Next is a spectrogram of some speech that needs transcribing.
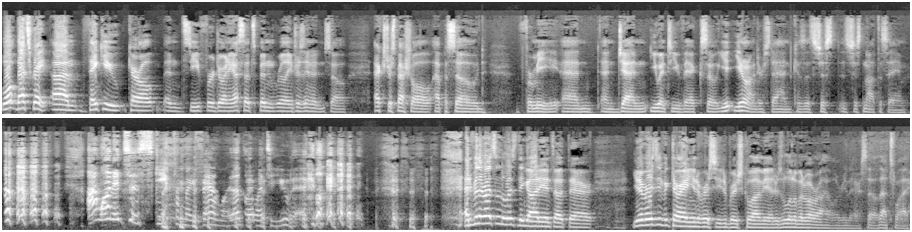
Well, that's great. Um, thank you, Carol and Steve, for joining us. That's been really interesting, and so extra special episode for me and and Jen. You went to UVic, so you, you don't understand because it's just it's just not the same. I wanted to escape from my family. That's why I went to UVic. and for the rest of the listening audience out there, University of Victoria and University of British Columbia, there's a little bit of a rivalry there, so that's why.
